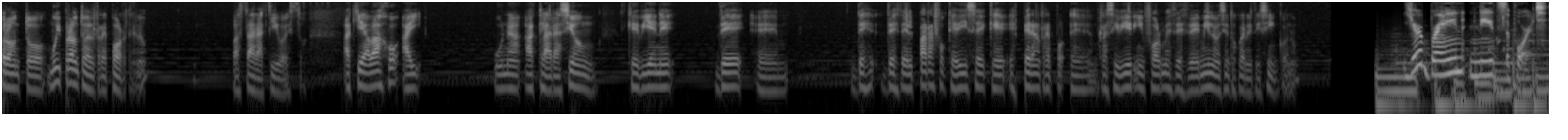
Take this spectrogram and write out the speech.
pronto, muy pronto el reporte, ¿no? Va a estar activo esto. Aquí abajo hay una aclaración que viene de, eh, de, desde el párrafo que dice que esperan eh, recibir informes desde 1945. ¿no? Your brain needs support,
